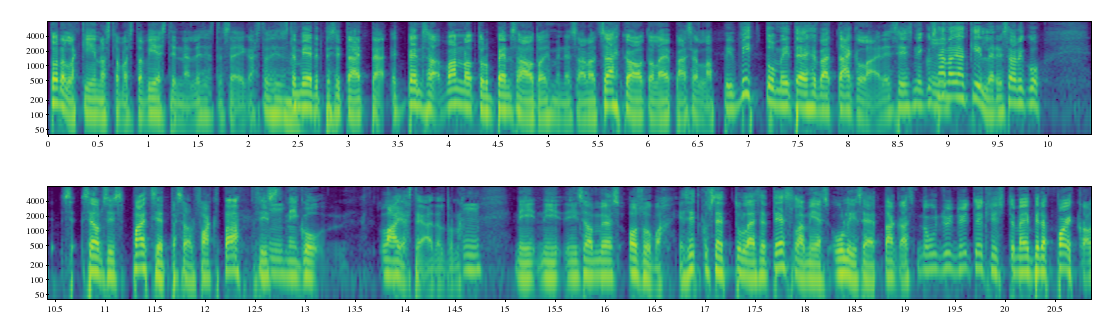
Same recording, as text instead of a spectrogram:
todella kiinnostavasta viestinnällisestä seikasta. Siis te mietitte sitä, että, että bensa, vannoutunut bensa-autoihminen sanoo, että sähköautolla ei pääse Lappiin. Vittu, miten hyvä tagline. Siis niin kuin, sehän on ihan killeri. Se on, niin kuin, se, se on siis, paitsi että se on faktaa, siis mm. niin kuin, laajasti ajateltuna, mm. niin, niin, niin, se on myös osuva. Ja sitten kun se tulee se Tesla-mies ulisee takaisin, no nyt teknisesti me ei pidä paikkaa,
